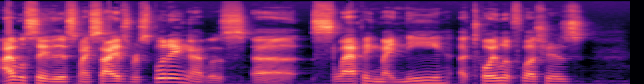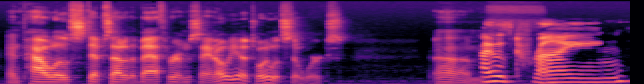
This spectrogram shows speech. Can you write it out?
I will say this: my sides were splitting. I was uh, slapping my knee. A toilet flushes, and Paulo steps out of the bathroom saying, "Oh yeah, toilet still works." Um, I was crying.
